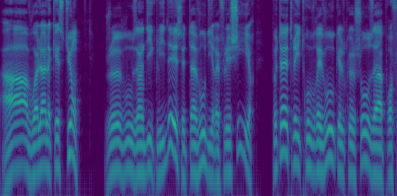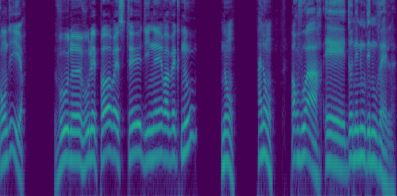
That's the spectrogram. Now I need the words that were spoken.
Ah, voilà la question. Je vous indique l'idée, c'est à vous d'y réfléchir. Peut-être y trouverez-vous quelque chose à approfondir. Vous ne voulez pas rester dîner avec nous? Non. Allons, au revoir et donnez-nous des nouvelles.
